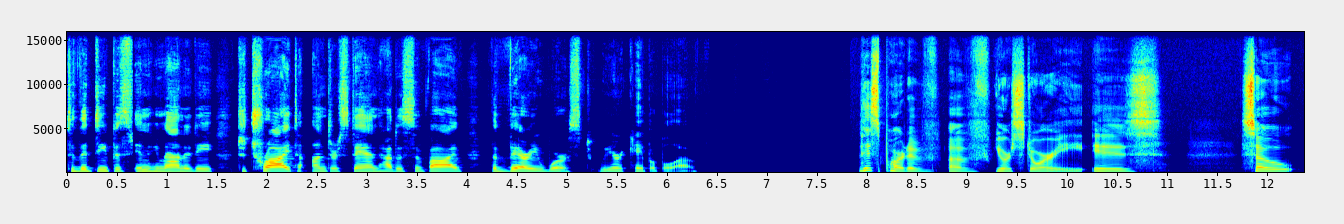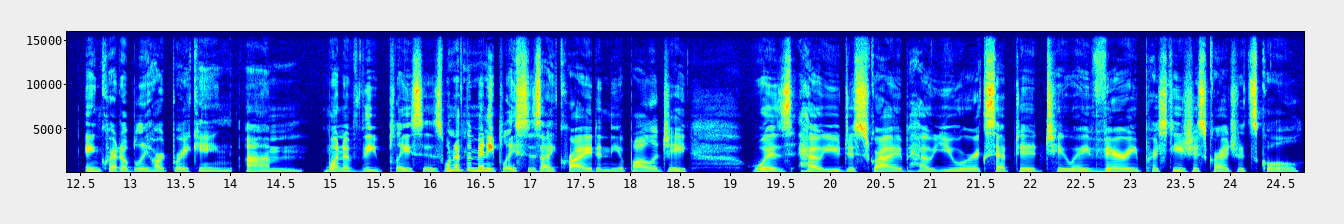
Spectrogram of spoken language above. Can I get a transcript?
to the deepest inhumanity to try to understand how to survive the very worst we are capable of. This part of, of your story is so incredibly heartbreaking. Um, one of the places, one of the many places I cried in the apology was how you describe how you were accepted to a very prestigious graduate school,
